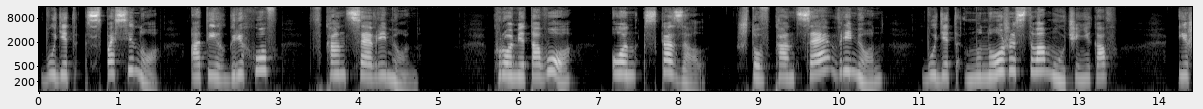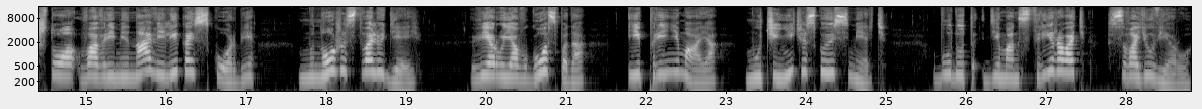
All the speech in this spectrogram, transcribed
будет спасено от их грехов в конце времен. Кроме того, он сказал, что в конце времен будет множество мучеников, и что во времена великой скорби множество людей, веруя в Господа и принимая мученическую смерть, будут демонстрировать свою веру.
